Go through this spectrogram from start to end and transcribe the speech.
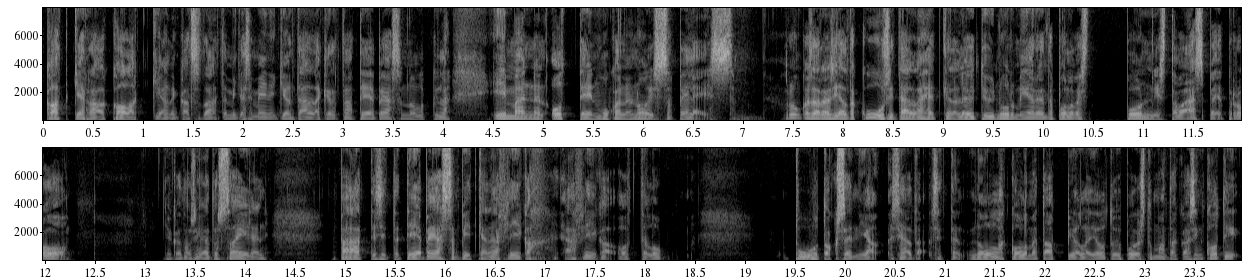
katkeraa kalkkia, niin katsotaan, että mikä se meininki on tällä kertaa. TPS on ollut kyllä emännän otteen mukana noissa peleissä. Runkosarjan sieltä kuusi tällä hetkellä löytyy Nurmijärjeltä polvesta ponnistava SP Pro, joka tosiaan tuossa eilen päätti sitten TPSn pitkän F-liiga, F-liiga-ottelu puutoksen ja sieltä sitten 0-3 tappiolla joutui poistumaan takaisin koti,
